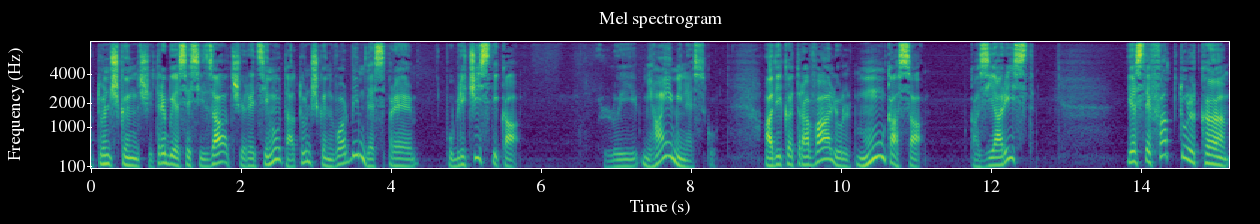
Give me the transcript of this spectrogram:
atunci când și trebuie sesizat și reținut atunci când vorbim despre publicistica lui Mihai Eminescu, adică travaliul, munca sa ca ziarist, este faptul că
